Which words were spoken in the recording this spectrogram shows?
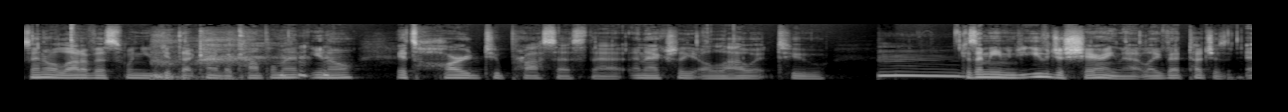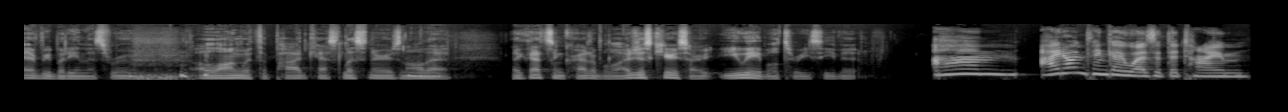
Because I know a lot of us, when you get that kind of a compliment, you know, it's hard to process that and actually allow it to. Mm. Because I mean, even just sharing that, like that touches everybody in this room, along with the podcast listeners and all that. Like that's incredible. I'm just curious, are you able to receive it? Um, I don't think I was at the time.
